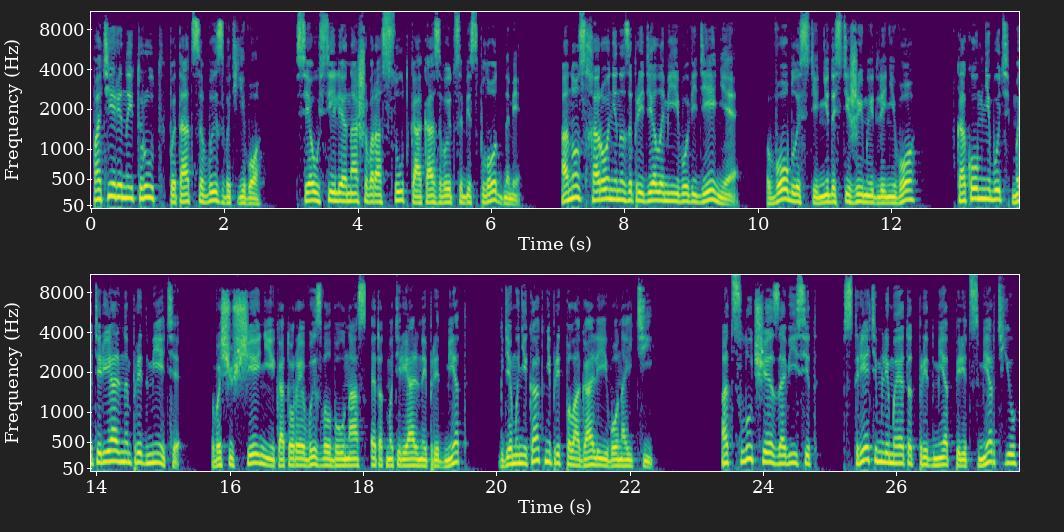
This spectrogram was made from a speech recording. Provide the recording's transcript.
Потерянный труд пытаться вызвать его – все усилия нашего рассудка оказываются бесплодными. Оно схоронено за пределами его видения, в области, недостижимой для него, в каком-нибудь материальном предмете, в ощущении, которое вызвал бы у нас этот материальный предмет, где мы никак не предполагали его найти. От случая зависит, встретим ли мы этот предмет перед смертью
